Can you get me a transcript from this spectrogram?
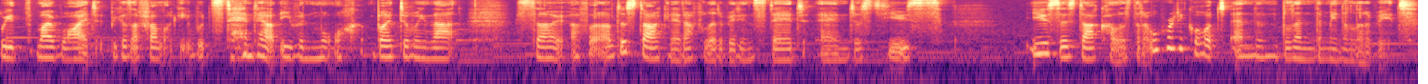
with my white because I felt like it would stand out even more by doing that. So I thought I'll just darken it up a little bit instead and just use use those dark colors that I already got and then blend them in a little bit.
